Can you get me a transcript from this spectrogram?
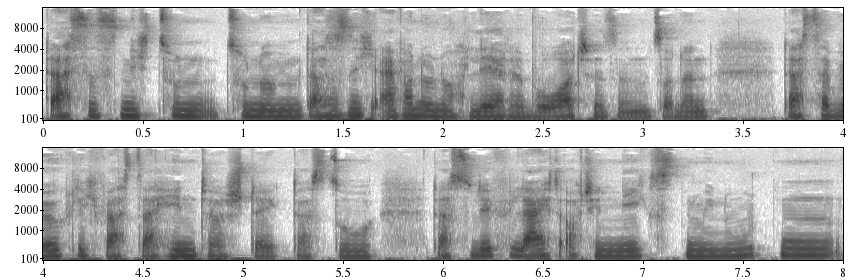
dass es nicht zu, zu einem, dass es nicht einfach nur noch leere Worte sind, sondern dass da wirklich was dahinter steckt, dass du, dass du dir vielleicht auch die nächsten Minuten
